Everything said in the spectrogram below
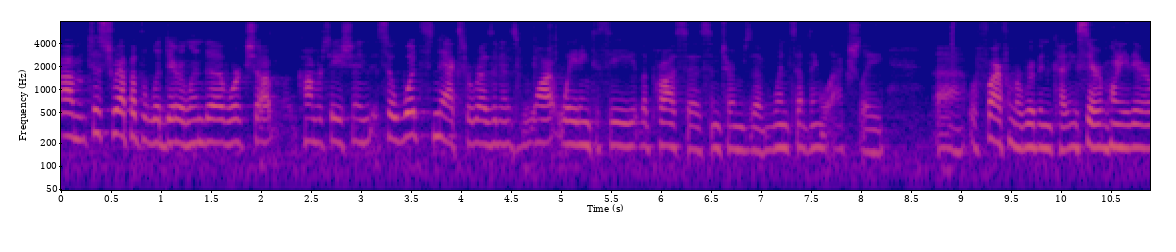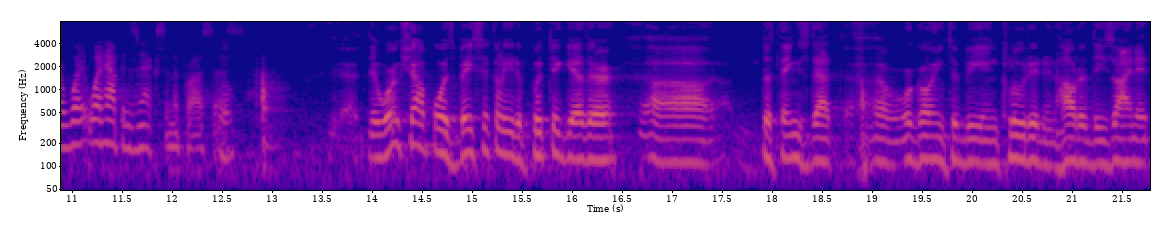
Um, Just to wrap up the Ladera Linda workshop conversation, so what's next for residents waiting to see the process in terms of when something will actually, uh, we're far from a ribbon cutting ceremony there. What, what happens next in the process? The workshop was basically to put together uh, the things that uh, were going to be included and how to design it,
